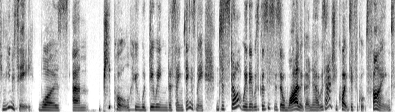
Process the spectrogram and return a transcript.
community was um, people mm. who were doing the same thing as me and to start with it was because this is a while ago now it was actually quite difficult to find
